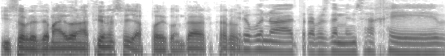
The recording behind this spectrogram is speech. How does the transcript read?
Y sobre el tema de donaciones, ella puede contar, claro. Pero bueno, a través de mensaje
